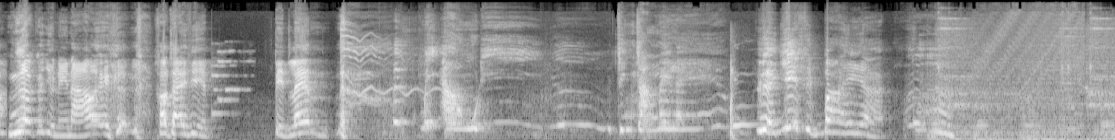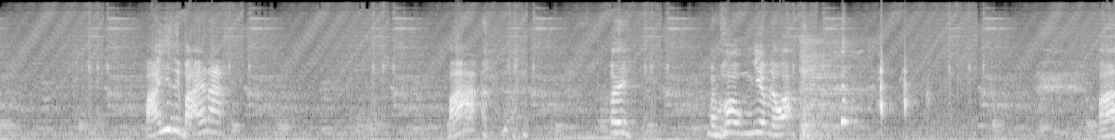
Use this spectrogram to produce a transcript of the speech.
ำเงือกก็อยู่ในน้ำเลยเข้าใจผิด ติดเล่น ไม่เอาดิ จริงจังได้แล้ว เหลือยี่สิบใบอะป้ายี่สิบใบนะป้าเอ้ย มันพ่อเงียบเลยวะป้า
